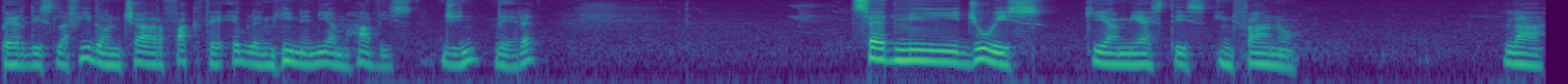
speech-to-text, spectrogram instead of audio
perdis la fidon, char facte eble mi neniam havis gin, vere? Sed mi giuis, ciam mi estis infano, la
